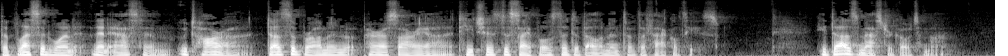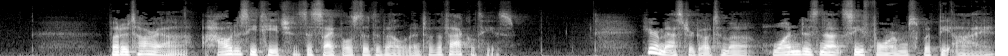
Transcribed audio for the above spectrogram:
The Blessed One then asked him, Uttara, does the Brahmin Parasarya teach his disciples the development of the faculties? He does, Master Gotama. But Uttara, how does he teach his disciples the development of the faculties? Here, Master Gotama, one does not see forms with the eye,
